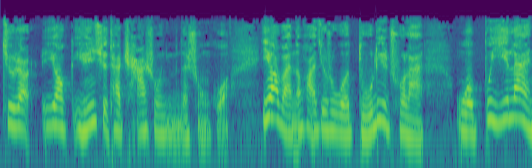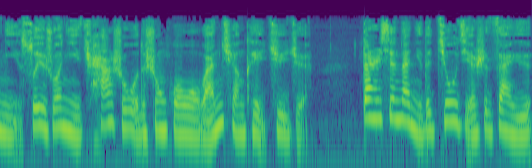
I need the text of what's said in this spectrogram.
就要要允许他插手你们的生活；要不然的话，就是我独立出来，我不依赖你，所以说你插手我的生活，我完全可以拒绝。但是现在你的纠结是在于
